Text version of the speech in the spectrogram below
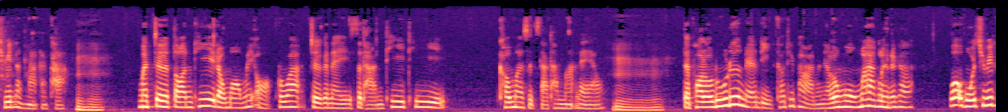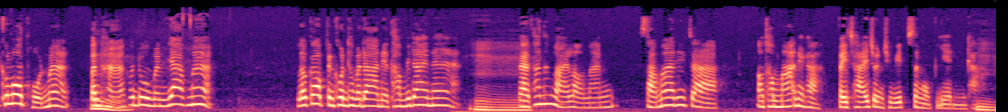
ชีวิตหนักๆนะคะอือฮึมาเจอตอนที่เรามองไม่ออก เพราะว่าเจอกันในสถานที่ที่เขามาศึกษาธรรมะแล้ว อืม แต่พอเรารู้เรื่องในอดีตเขาที่ผ่านมาเนี่ยเรางงมากเลยนะคะ ว่าโอ้โหชีวิตเขาโลดโผนมาก ปัญหาเขาดูมันยากมาก แล้วก็เป็นคนธรรมดาเนี่ยทำไม่ได้แน่อืมแต่ท่านทั้งหลายเหล่านั้น สามารถที่จะเอาธรรมะเนี่ยค่ะ ไปใช้จนชีวิตสงบเย็นค่ะอืม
